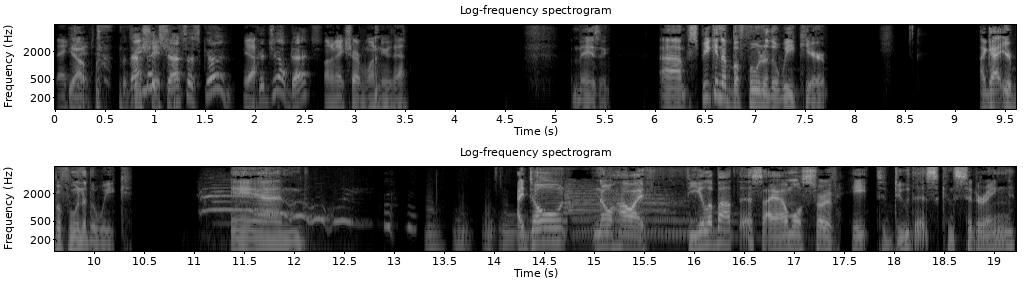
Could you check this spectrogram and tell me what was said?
Thank Yep. you. But that makes sense. That's good. Yeah. Good job, Dex. Want to make sure everyone knew that. Amazing. Um, speaking of buffoon of the week here, I got your buffoon of the week, and I don't know how I feel about this. I almost sort of hate to do this, considering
